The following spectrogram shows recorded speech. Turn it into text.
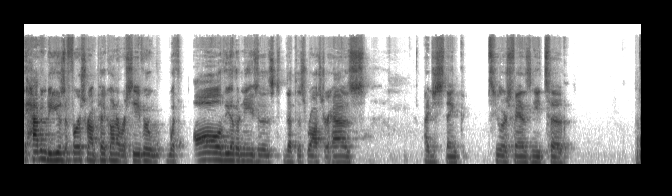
having to use a first round pick on a receiver with all of the other needs that this, that this roster has, I just think Steelers fans need to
